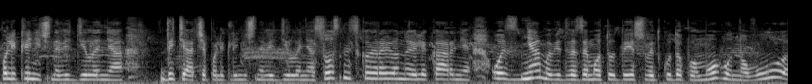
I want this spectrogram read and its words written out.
поліклінічне відділення, дитяче поліклінічне відділення Сосницької районної лікарні. Ось з дня ми відвеземо туди швидку допомогу, нову е,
